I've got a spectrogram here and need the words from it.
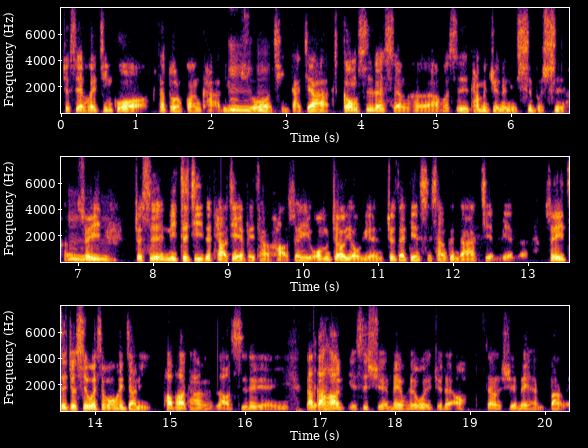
就是会经过比较多的关卡，例如说请大家公司的审核啊，或是他们觉得你适不适合，所以就是你自己的条件也非常好，所以我们就有缘就在电视上跟大家见面了。所以这就是为什么会叫你泡泡糖老师的原因。然后刚好也是学妹，所以我也觉得哦。这样学妹很棒哎，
